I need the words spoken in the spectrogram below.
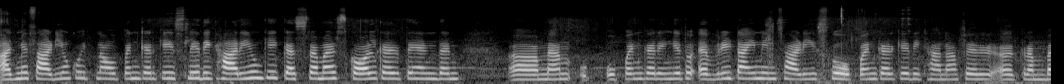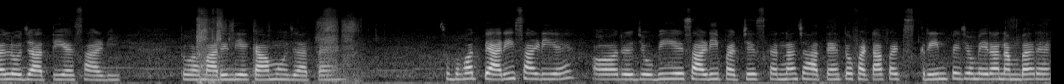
आज मैं साड़ियों को इतना ओपन करके इसलिए दिखा रही हूँ कि कस्टमर्स कॉल करते हैं एंड देन मैम ओपन करेंगे तो एवरी टाइम इन साड़ीज़ को ओपन करके दिखाना फिर क्रम्बल हो जाती है साड़ी तो हमारे लिए काम हो जाता है। सो बहुत प्यारी साड़ी है और जो भी ये साड़ी परचेज़ करना चाहते हैं तो फटाफट स्क्रीन पे जो मेरा नंबर है,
